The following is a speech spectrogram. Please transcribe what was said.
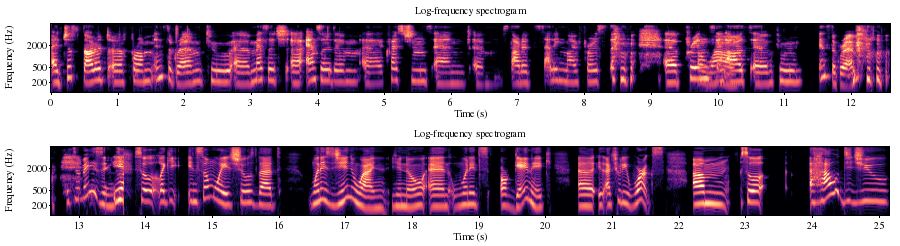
I just started uh, from Instagram to uh, message, uh, answer them uh, questions, and um, started selling my first uh, Oh, prints and art um, through Instagram. It's amazing. yeah. So, like, in some way, it shows that when it's genuine, you know, and when it's organic, uh, it actually works. Um, so, how did you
